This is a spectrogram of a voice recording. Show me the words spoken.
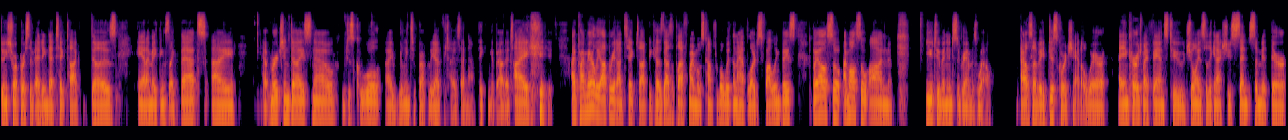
doing short bursts of editing that TikTok does. And I make things like that. I have merchandise now, which is cool. I really need to properly advertise that now. Thinking about it, I I primarily operate on TikTok because that's the platform I'm most comfortable with, and I have the largest following base. But I also I'm also on YouTube and Instagram as well. I also have a Discord channel where I encourage my fans to join so they can actually send submit their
